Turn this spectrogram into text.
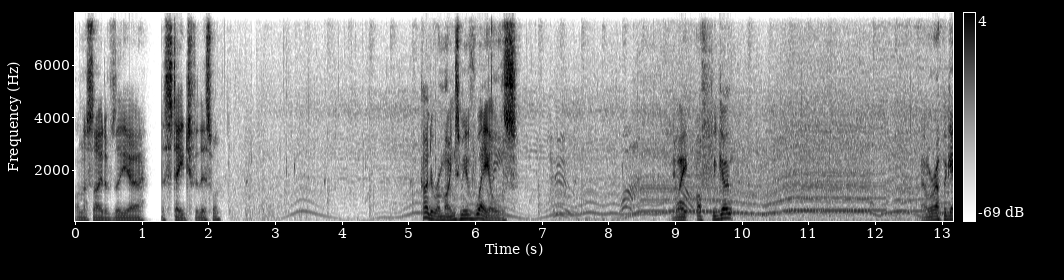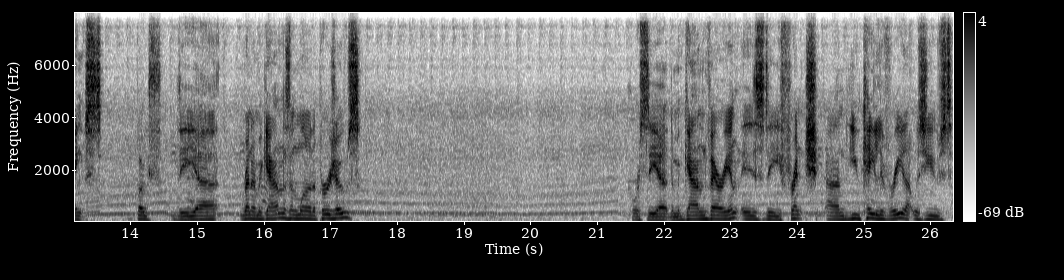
on the side of the uh, the stage for this one. Kind of reminds me of Wales. Anyway, off we go. And we're up against both the uh, Renault Meganes and one of the Peugeots. Of course, the uh, the Megane variant is the French and UK livery that was used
